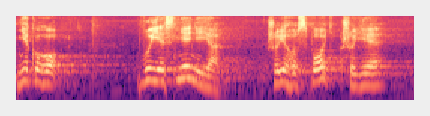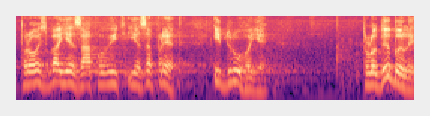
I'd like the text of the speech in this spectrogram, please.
некого вияснення, що є Господь, що є просьба, є заповідь, є запрет. І другое, плоди були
